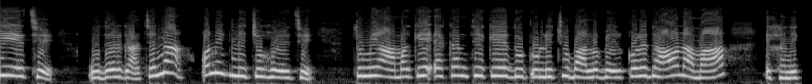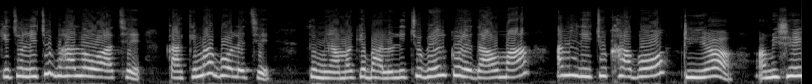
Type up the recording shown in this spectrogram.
দিয়েছে। ওদের গাছে না অনেক লিচু হয়েছে। তুমি আমাকে এখান থেকে দুটো লিচু ভালো বের করে দাও না মা। এখানে কিছু লিচু ভালো আছে কাকিমা বলেছে। তুমি আমাকে ভালো লিচু বের করে দাও মা। আমি লিচু খাব। টিয়া আমি সেই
